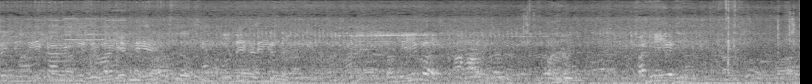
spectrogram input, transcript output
ਸਾਰੀ ਜ਼ਿੰਦਗੀ ਕਾਂਗਰਸ ਦੀ ਸੇਵਾ ਕੀਤੀ ਹੈ? ਥੋੜੀ ਕਰੀ ਜਾਂਦੇ ਸੰਦੀਪ? ਹਾਂ ਹਾਂ। ਠੀਕ ਹੈ ਠੀਕ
